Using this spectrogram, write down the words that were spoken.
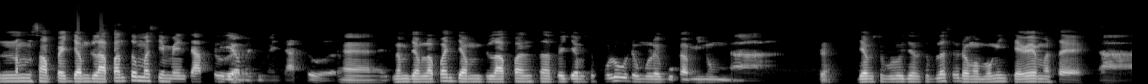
6 sampai jam 8 tuh masih main catur. Iya, masih main catur. Nah, 6 jam 8 jam 8 sampai jam 10 udah mulai buka minum. Nah, Jam 10 jam 11 udah ngomongin cewek sama seks. nah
